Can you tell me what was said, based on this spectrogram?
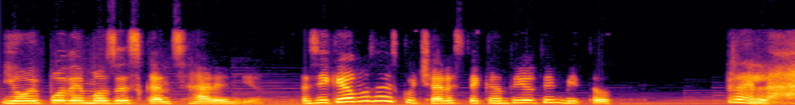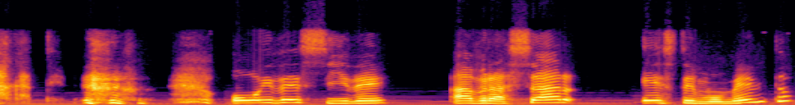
y hoy podemos descansar en Dios. Así que vamos a escuchar este canto y yo te invito, relájate. hoy decide abrazar este momento,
